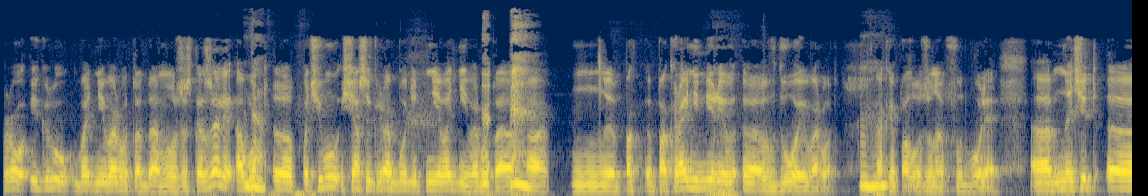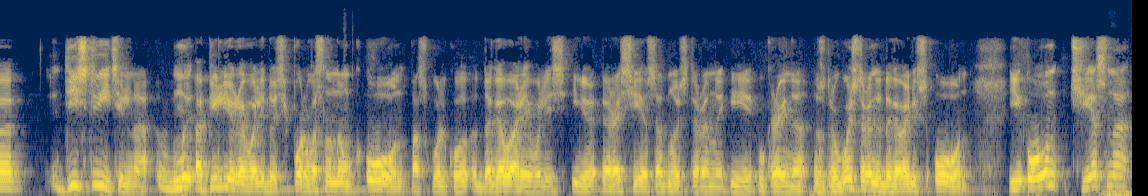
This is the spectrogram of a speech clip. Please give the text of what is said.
Про игру в одни ворота, да, мы уже сказали. А да. вот э, почему сейчас игра будет не в одни ворота, а, а по, по крайней мере э, вдвое ворот, угу. как и положено в футболе. Э, значит, э, Действительно, мы апеллировали до сих пор в основном к ООН, поскольку договаривались и Россия с одной стороны, и Украина с другой стороны, договорились с ООН. И ООН честно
